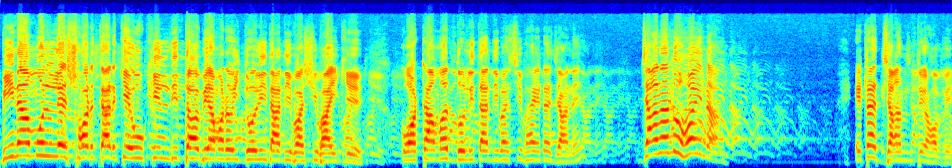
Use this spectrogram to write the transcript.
বিনামূল্যে সরকারকে উকিল দিতে হবে আমার ওই দলিত আদিবাসী ভাইকে। কটা আমার দলিত আদিবাসী ভাই এটা জানে? জানানো হয় না। এটা জানতে হবে।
